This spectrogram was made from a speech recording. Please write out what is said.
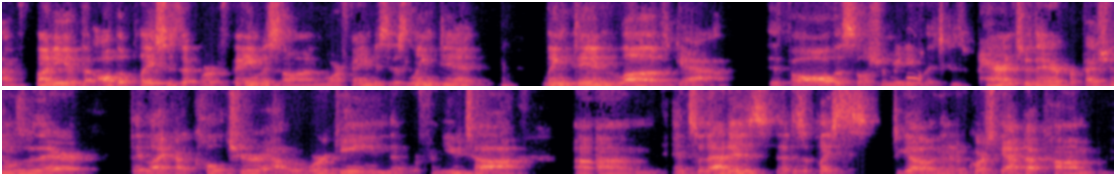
I'm funny of the all the places that we're famous on. More famous is LinkedIn. LinkedIn loves Gabb. If all the social media places, because parents are there, professionals are there they like our culture, how we're working, that we're from Utah. Um, and so that is that is a place to go. And then of course gabb.com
